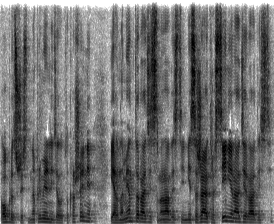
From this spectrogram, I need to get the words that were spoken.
образ жизни. Например, не делают украшения и орнаменты ради радости, не сажают растения ради радости,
